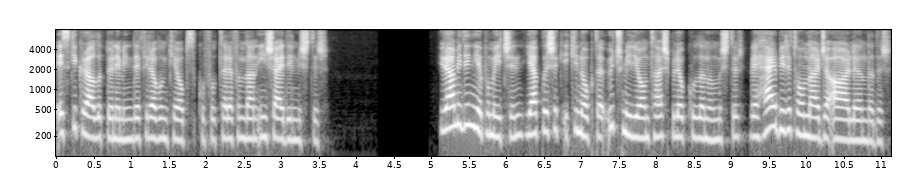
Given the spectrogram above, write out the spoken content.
eski krallık döneminde Firavun Keops Kufu tarafından inşa edilmiştir. Piramidin yapımı için yaklaşık 2.3 milyon taş blok kullanılmıştır ve her biri tonlarca ağırlığındadır.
